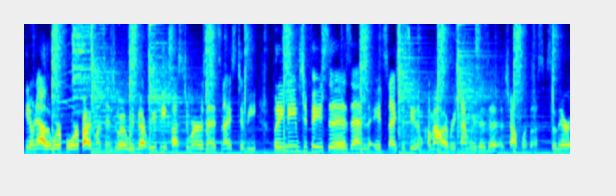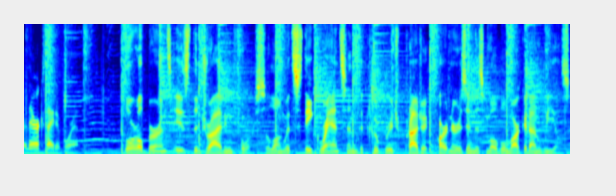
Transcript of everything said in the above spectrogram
you know, now that we're four or five months into it, we've got repeat customers and it's nice to be putting names to faces and it's nice to see them come out every time we visit and shop with us. So they're, they're excited for it. Laurel Burns is the driving force, along with state grants and the Cooperage Project partners in this mobile market on wheels,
